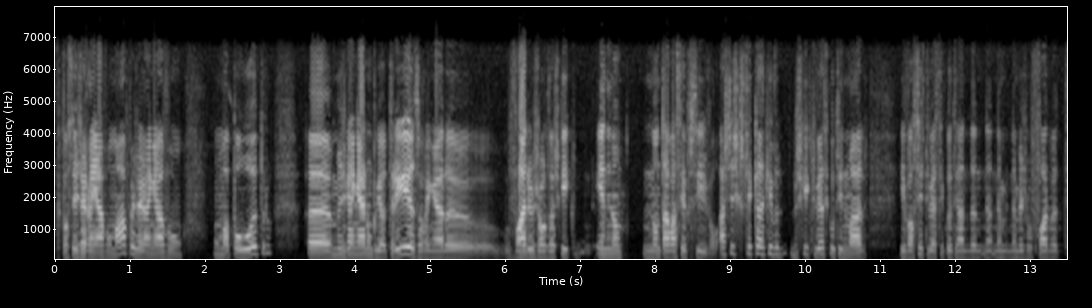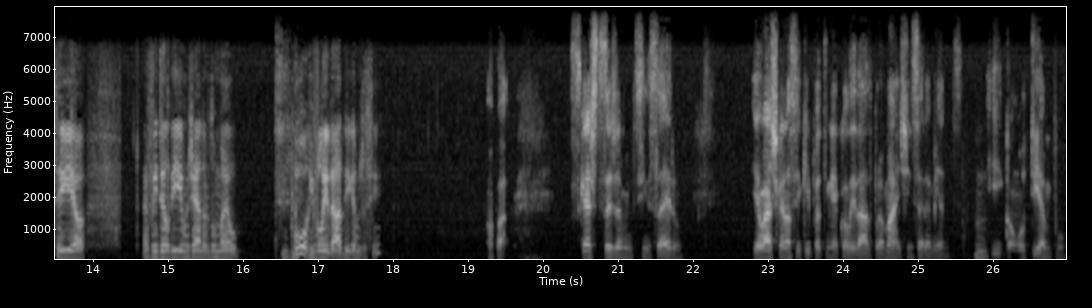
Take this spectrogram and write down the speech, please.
Porque vocês já ganhavam mapas, já ganhavam um mapa ou outro, uh, mas ganhar um BO3 ou ganhar uh, vários jogos aos Kick ainda não, não estava a ser possível. Achas que se aquela equipa dos Kick tivesse continuado e vocês tivessem continuado na, na, na mesma forma, teria havido ali um género de uma boa rivalidade, digamos assim? Opa, se queres que seja muito sincero, eu acho que a nossa equipa tinha qualidade para mais, sinceramente. Hum. E com o tempo,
